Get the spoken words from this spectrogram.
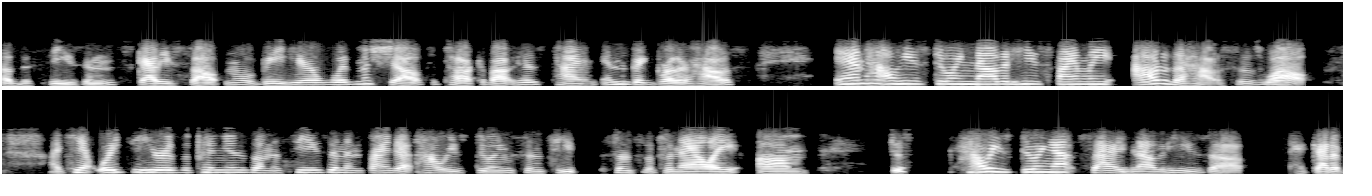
of the season, Scottie Salton, will be here with Michelle to talk about his time in the Big Brother house and how he's doing now that he's finally out of the house as well. I can't wait to hear his opinions on the season and find out how he's doing since he since the finale. Um, just how he's doing outside now that he's uh, got a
